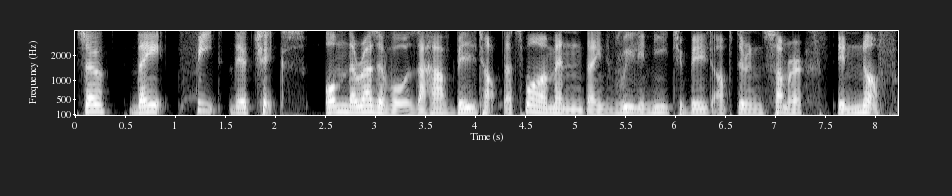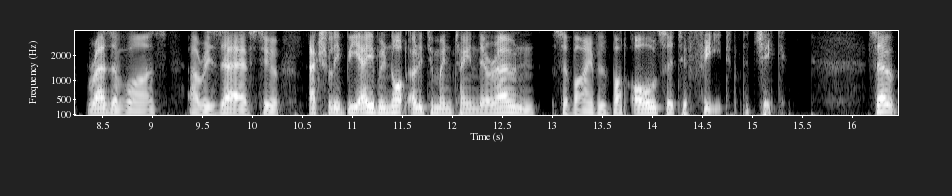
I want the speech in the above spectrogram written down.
So they feed their chicks on the reservoirs that have built up. That's why I meant they really need to build up during summer enough reservoirs, uh, reserves to actually be able not only to maintain their own survival but also to feed the chick. So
